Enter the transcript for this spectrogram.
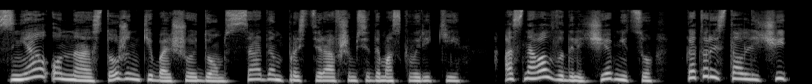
Снял он на Остоженке большой дом с садом, простиравшимся до Москвы-реки, основал водолечебницу, в которой стал лечить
